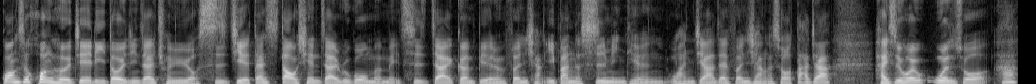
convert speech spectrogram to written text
光是混合接力都已经在全运有四届，但是到现在，如果我们每次在跟别人分享，一般的市民田玩家在分享的时候，大家还是会问说：“哈，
